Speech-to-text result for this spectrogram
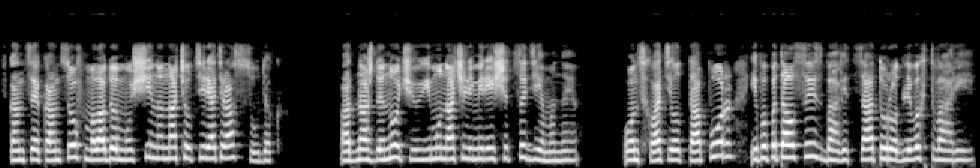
В конце концов, молодой мужчина начал терять рассудок. Однажды ночью ему начали мерещиться демоны. Он схватил топор и попытался избавиться от уродливых тварей.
